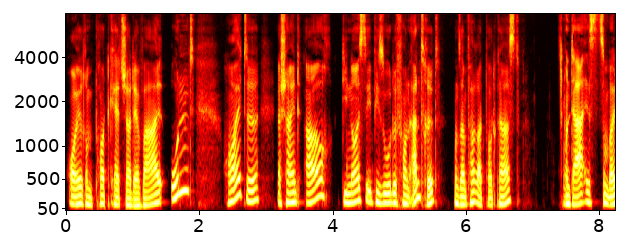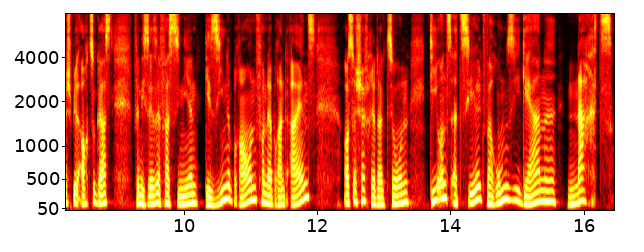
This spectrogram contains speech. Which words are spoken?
eurem Podcatcher der Wahl. Und heute erscheint auch die neueste Episode von Antritt, unserem Fahrradpodcast. Und da ist zum Beispiel auch zu Gast, finde ich sehr, sehr faszinierend, Gesine Braun von der Brand 1 aus der Chefredaktion, die uns erzählt, warum sie gerne nachts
